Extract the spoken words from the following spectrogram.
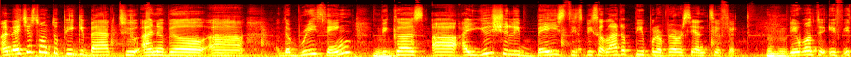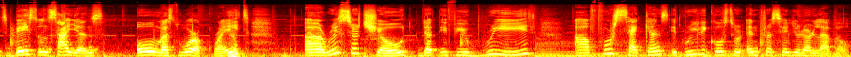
And I just want to piggyback to Annabelle, uh, the breathing, Mm-hmm. because uh, I usually base this because a lot of people are very scientific. Mm-hmm. They want to, if it's based on science, all must work, right? Uh, research showed that if you breathe uh, for seconds, it really goes to intracellular level.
